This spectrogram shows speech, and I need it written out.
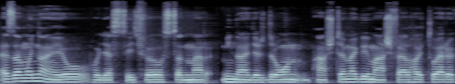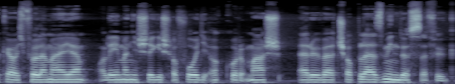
Ez amúgy nagyon jó, hogy ezt így felhoztad, már minden egyes drón más tömegű, más felhajtóerő kell, hogy fölemelje, a lémennyiség is, ha fogy, akkor más erővel csap le, ez mind összefügg.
